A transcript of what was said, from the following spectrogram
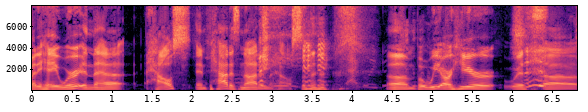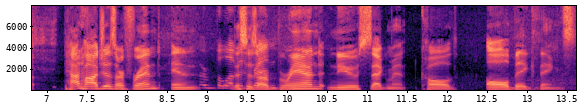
everybody. Hey, we're in the house, and Pat is not in the house. um, but we are here with uh, Pat Hodges, our friend, and Our this is our brand new segment called All Big Things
